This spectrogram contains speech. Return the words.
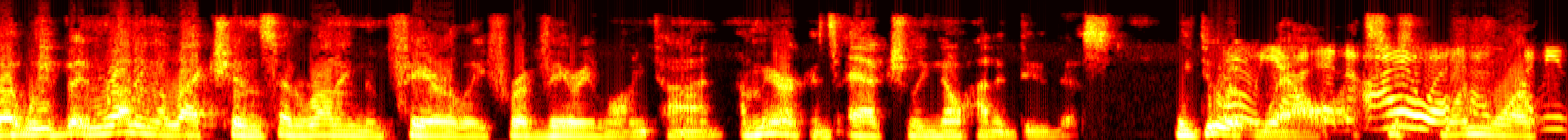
But we've been running elections and running them fairly for a very long time. Americans actually know how to do this. We do oh, it yeah. well. And it's Iowa one has, more. I mean,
